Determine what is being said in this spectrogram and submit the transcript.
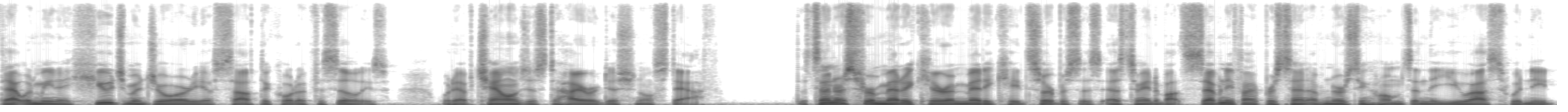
That would mean a huge majority of South Dakota facilities would have challenges to hire additional staff. The Centers for Medicare and Medicaid Services estimate about 75% of nursing homes in the U.S. would need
